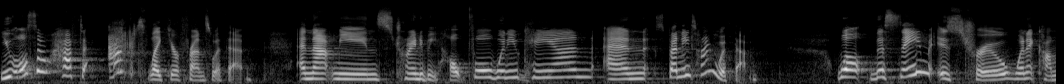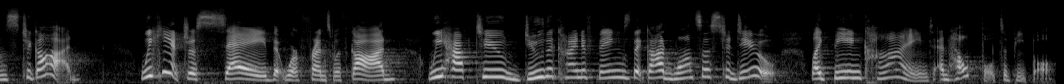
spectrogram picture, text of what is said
You also have to act like you're friends with them. And that means trying to be helpful when you can and spending time with them. Well, the same is true when it comes to God. We can't just say that we're friends with God. We have to do the kind of things that God wants us to do, like being kind and helpful to people.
